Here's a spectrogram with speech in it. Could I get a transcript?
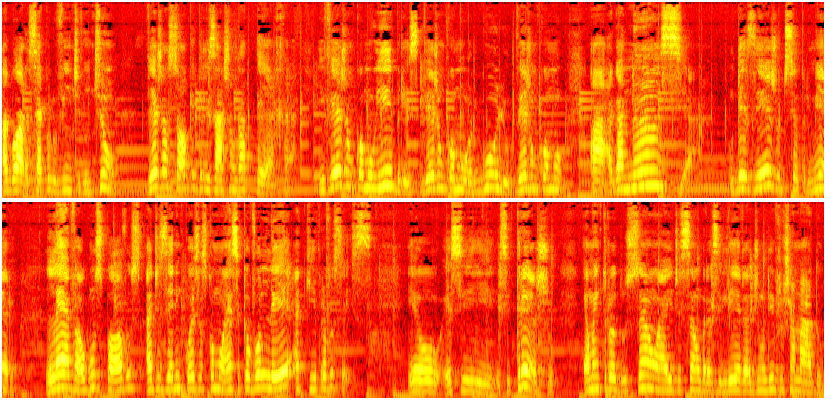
agora, século 20 e 21, veja só o que, que eles acham da Terra. E vejam como híbris, vejam como orgulho, vejam como a, a ganância, o desejo de ser o primeiro, leva alguns povos a dizerem coisas como essa que eu vou ler aqui para vocês. Eu, esse, esse trecho é uma introdução à edição brasileira de um livro chamado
